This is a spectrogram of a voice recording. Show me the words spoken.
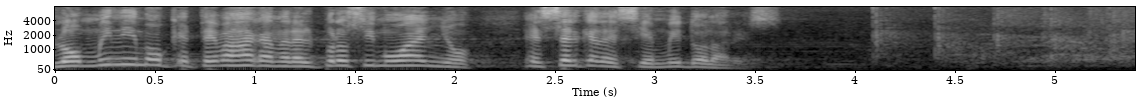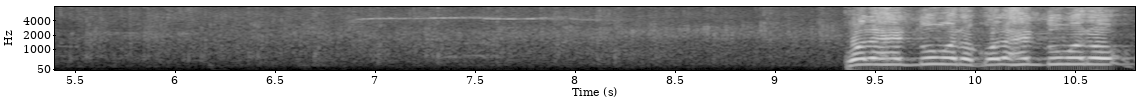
lo mínimo que te vas a ganar el próximo año es cerca de 100 mil dólares. ¿Cuál es el número? ¿Cuál es el número?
